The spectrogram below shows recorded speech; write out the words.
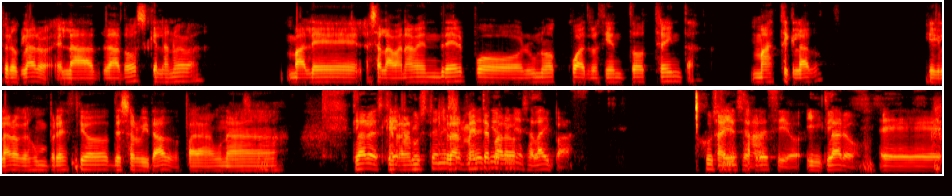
Pero claro, la, la 2, que es la nueva, vale, o sea, la van a vender por unos 430 más teclado. Y claro que es un precio desorbitado para una, Claro, es que justo en ese precio tienes el iPad. Justo en ese precio. Y claro, eh,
